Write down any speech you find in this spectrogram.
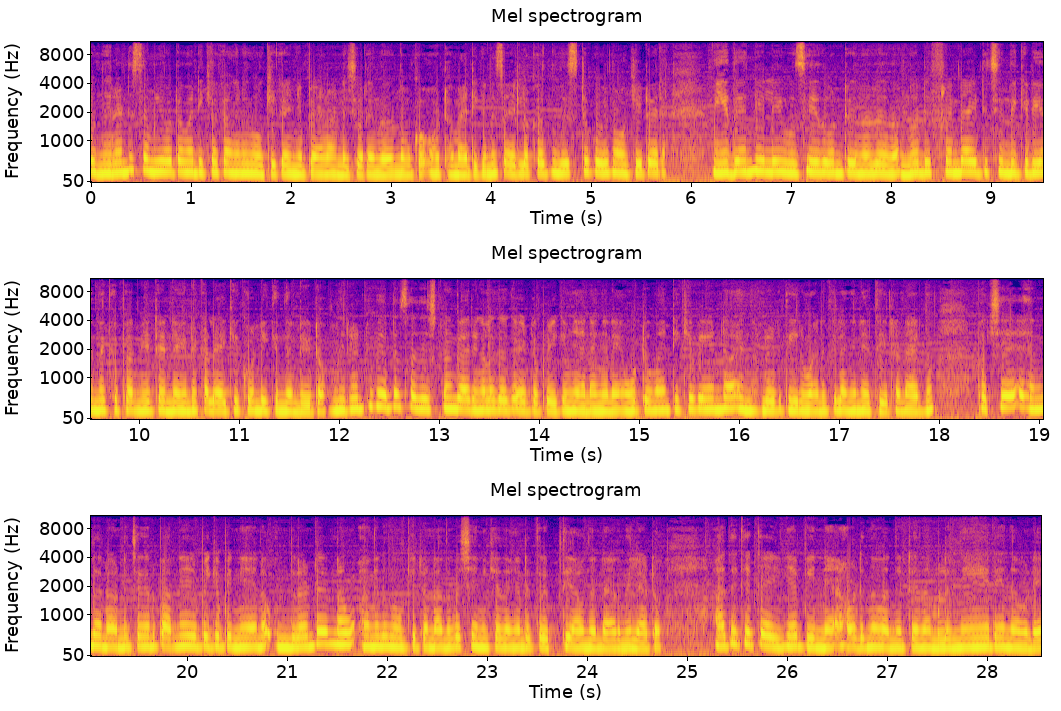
ഒന്ന് രണ്ട് സെമി ഓട്ടോമാറ്റിക്കൊക്കെ അങ്ങനെ നോക്കി കഴിഞ്ഞപ്പോഴാണ് അണ്ണച്ച് പറയുന്നത് നമുക്ക് ഓട്ടോമാറ്റിക്കിന്റെ സൈഡിലൊക്കെ ജസ്റ്റ് പോയി നോക്കിയിട്ട് വരാം. നീ തന്നെയല്ലേ യൂസ് ചെയ്തുകൊണ്ടിരുന്നത്? ഒന്ന് ഡിഫറെന്റ് ആയിട്ട് ചിന്തിക്കടി എന്നൊക്കെ പറഞ്ഞിട്ട് എന്നെ അങ്ങനെ കളിയാക്കിക്കൊണ്ടിരിക്കുന്നുണ്ട് കേട്ടോ. ഒന്ന് രണ്ട് പേരുടെ സജഷനും കാര്യങ്ങളൊക്കെ കേട്ടപ്പോഴേക്കും ഞാൻ അങ്ങനെ ഓട്ടോമാറ്റിക് വേണ്ട എന്നുള്ളൊരു തീരുമാനത്തിൽ അങ്ങനെ എത്തിയിട്ടുണ്ടായിരുന്നു. പക്ഷേ എന്താണ് അണ്ണച്ച് അങ്ങനെ പറഞ്ഞു കഴിഞ്ഞപ്പോഴേക്കും പിന്നെ ഞാൻ ഒന്ന് രണ്ട് എണ്ണം അങ്ങനെ നോക്കിയിട്ടുണ്ടായിരുന്നു. പക്ഷേ എനിക്കത് അങ്ങനെ തൃപ്തിയാവുന്നുണ്ടായിരുന്നില്ല കേട്ടോ. അതൊക്കെ കഴിഞ്ഞ് പിന്നെ അവിടെ നിന്ന് വന്നിട്ട് നമ്മൾ നേരെ നമ്മുടെ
